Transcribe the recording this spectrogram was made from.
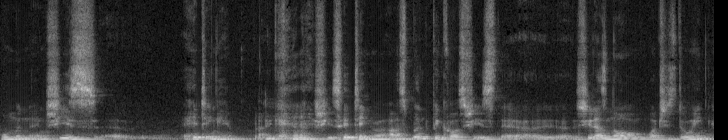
woman, and she's uh, hitting him. Like she's hitting her husband because she's uh, she doesn't know what she's doing,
